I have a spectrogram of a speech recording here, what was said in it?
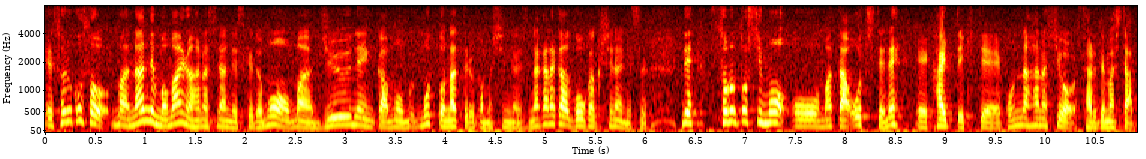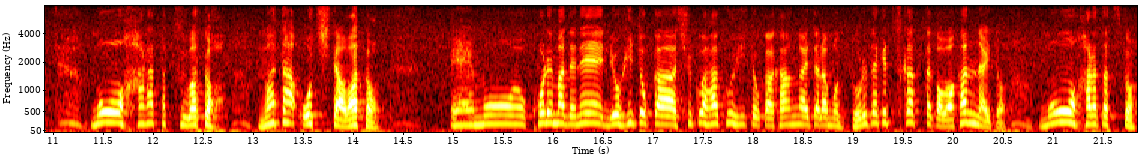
えそれこそまあ何年も前の話なんですけどもまあ10年かももっとなってるかもしれないです。なかなか合格しないんです。でその年もまた落ちてね、え帰ってきてこんな話をされてました。もう腹立つわと。また落ちたわと。えー、もうこれまでね旅費とか宿泊費とか考えたらもうどれだけ使ったか分かんないと。もう腹立つと。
